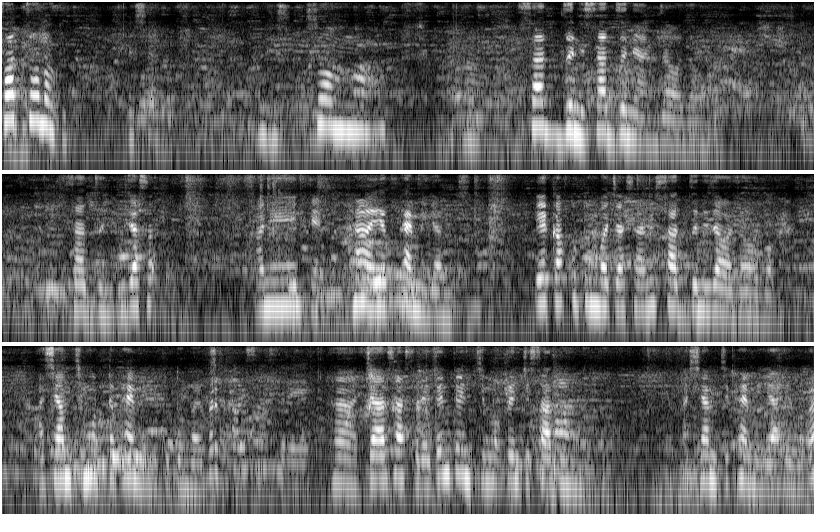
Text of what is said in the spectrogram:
सात झालं कसं? सोम हां सात जणी सात जणी आम्ही जावा जावा सात जणी. म्हणजे असं आणि. हां एक फॅमिली आमची. एका कुटुंबाच्या असं आम्ही सात जणी जावा जावा बघा. अशी आमची मोठं फॅमिली कुटुंब आहे बरं का. सासरे. हां चार सासरे आहेत आणि त्यांची मग त्यांची सात मुलं. अशी आमची फॅमिली आहे बघा.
